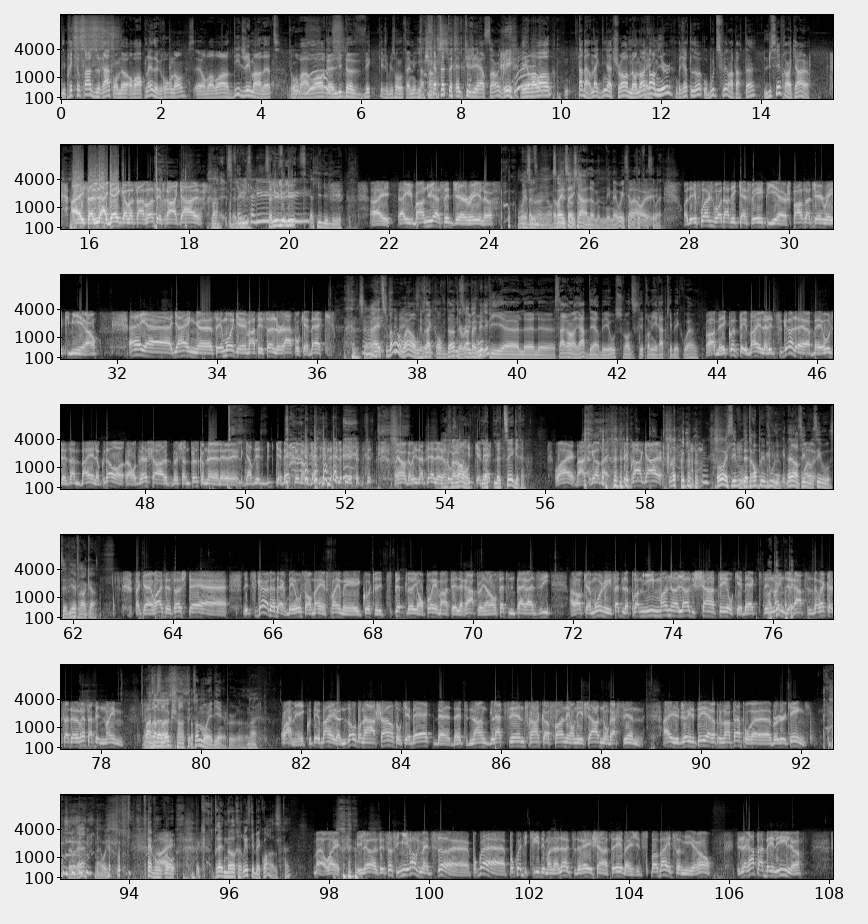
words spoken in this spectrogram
Les précurseurs du rap, on, a, on va avoir plein de gros noms. Euh, on va avoir DJ Marlette. On Oh. va avoir euh, Ludovic, j'ai oublié son nom de famille, La qui chance. a fait le LQGR Song. Eh. Et on va avoir Tabarnak, D-Natural. Mais on a encore mieux, drette là, au bout du fil en partant, Lucien Franqueur. Hey, salut la gang, comment ça va? C'est Francaire. Eh, Salut, salut. Salut Lulu. Salut Lulu. Hey, hey, je m'ennuie assez de Jerry, là. Oui, ça, ben, ça on ça s'en va être 5 tous, hein. ans, là, maintenant. Mais oui, c'est vrai, Ah c'est vrai, ouais. c'est vrai. Ouais, Des fois, je vais dans des cafés, puis euh, je pense à Jerry puis Miron. Hey, euh, gang, euh, c'est moi qui ai inventé ça, le rap au Québec. C'est Ouais. vrai. Ouais, souvent, vrai. ouais, on vous, vrai. a- on vous donne Le c'est rap à vous, puis euh, le, le ça rend rap de RBO. Souvent, on dit que c'est les premiers rap québécois. Ah, mais écoute, t'es belle. Les petits gars de RBO, je les aime bien, là. On, on dirait que je chante- plus comme le, le- le gardien de but de Québec, là, dans le gardien de... le- le- voyons, comment ils appelaient, le coach de Québec. le, le tigre. Ouais, ben, en tout cas, ben, c'est Francaire. Oh, c'est vous. Détrompez-vous, là. Non, non, c'est Ouais, vous, ouais. c'est vous. C'est bien Franca. Fait que, ouais, c'est ça, j'étais... euh, les petits gars, là, d'RBO sont bien fins, mais écoute, les petits pits, là, ils ont pas inventé le rap, là, ils en ont fait une paradis. Alors que moi, j'ai fait le premier monologue chanté au Québec. C'est le même du rap. Ça devrait, que, ça devrait s'appeler de même. Un Bah, ça monologue sonne- chanté. Ça sonne moins bien, un peu. là. Ouais. Ouais, mais écoutez bien, là, nous autres, on a la chance au Québec d'être une langue latine, francophone, et on est fiers de nos racines. Hey, j'ai déjà été représentant pour euh, Burger King. C'est vrai? Ben oui. Très beau. Ouais. Très, notre entreprise québécoise. Hein? Ben ouais. Puis là, c'est ça, c'est Miron qui m'a dit ça. Euh, pourquoi pourquoi t'écris des monologues, tu devrais les chanter? Ben j'ai dit c'est pas bête ça, Miron. Puis le rap à Belly, là.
